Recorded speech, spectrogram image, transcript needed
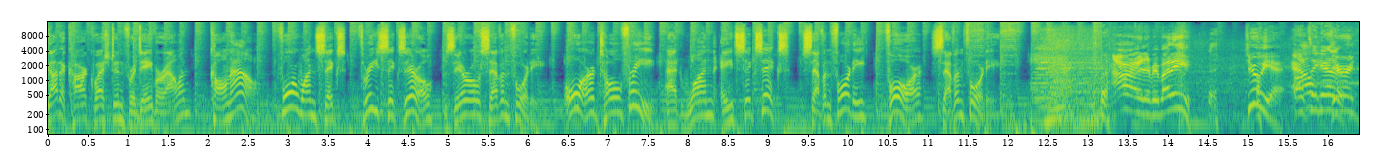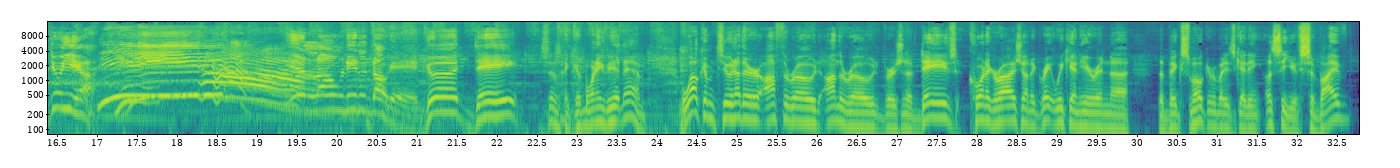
Got a car question for Dave or Alan? Call now 416 360 0740 or toll free at 1 866 740 4740. All right, everybody. Do ya? Al, together. Darren, do ya? You long little doggy. Good day. Sounds like Good Morning Vietnam. Welcome to another off the road, on the road version of Dave's Corner Garage on a great weekend here in uh, the Big Smoke. Everybody's getting, let's see, you've survived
